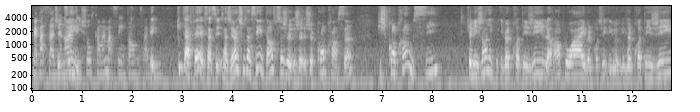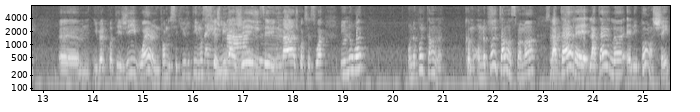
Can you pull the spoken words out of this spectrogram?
Mais parce que ça génère des choses quand même assez intenses à Et- vivre. Tout à fait. Ça, génère des choses assez intenses. Puis ça, je, je- je comprends ça. Puis je comprends aussi que les gens, ils, ils veulent protéger leur emploi, ils veulent protéger, ils veulent, ils veulent protéger, euh, ils veulent protéger, ouais, une forme de sécurité. Moi, Ben, c'est ce que je m'imagine, sais, une euh. image, quoi que ce soit. Mais you know what? On n'a pas le temps, là. Comme on n'a pas le temps en ce moment. C'est La. Terre, est, la Terre, là, elle n'est pas en shape.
